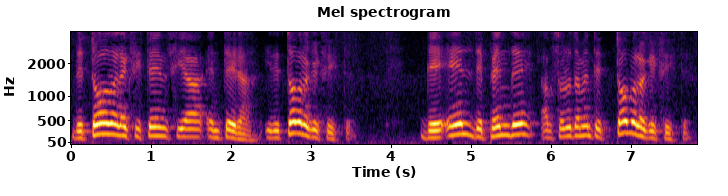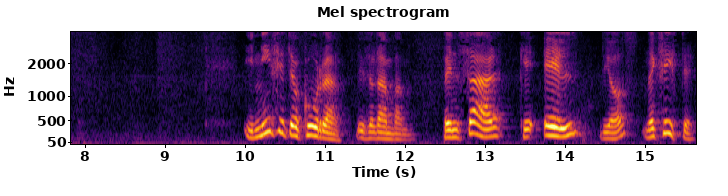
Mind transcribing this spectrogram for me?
de toda la existencia entera y de todo lo que existe. De Él depende absolutamente todo lo que existe. Y ni se te ocurra, dice el Rambam, pensar que Él, Dios, no existe.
